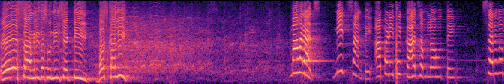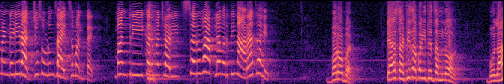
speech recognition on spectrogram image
ए सांगलीचा सुनील शेट्टी बस खाली महाराज मीच सांगते आपण इथे का जमलो आहोत ते? सर्व मंडळी राज्य सोडून जायचं म्हणतायत. मंत्री कर्मचारी सर्व आपल्यावरती नाराज आहेत. बरोबर. त्यासाठीच आपण इथे जमलो आहोत. बोला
